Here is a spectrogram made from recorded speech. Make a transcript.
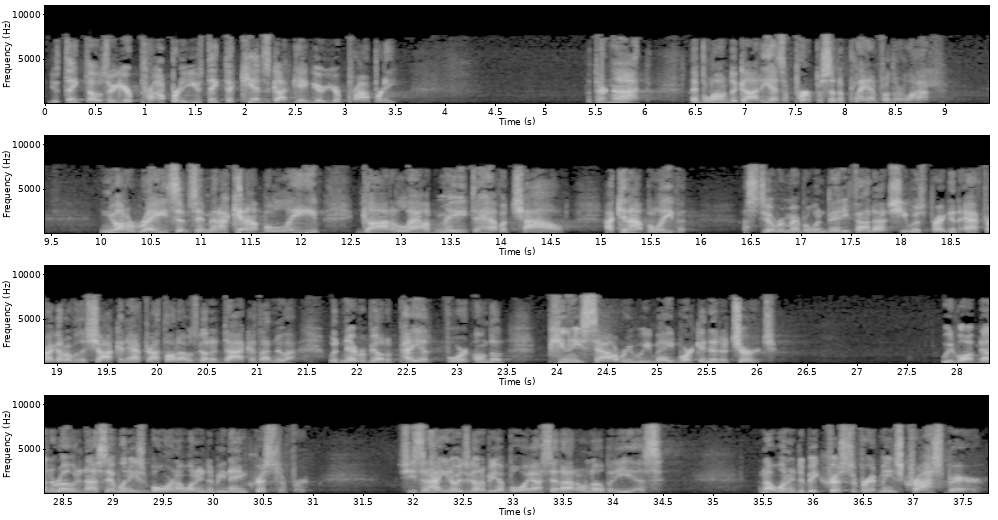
You think those are your property. You think the kids God gave you are your property. But they're not. They belong to God. He has a purpose and a plan for their life. And you ought to raise them, say, Man, I cannot believe God allowed me to have a child. I cannot believe it. I still remember when Betty found out she was pregnant after I got over the shock and after I thought I was going to die because I knew I would never be able to pay it for it on the puny salary we made working at a church. We'd walk down the road, and I said, When he's born, I want him to be named Christopher. She said, How you know he's going to be a boy? I said, I don't know, but he is. And I wanted to be Christopher. It means cross bearer.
